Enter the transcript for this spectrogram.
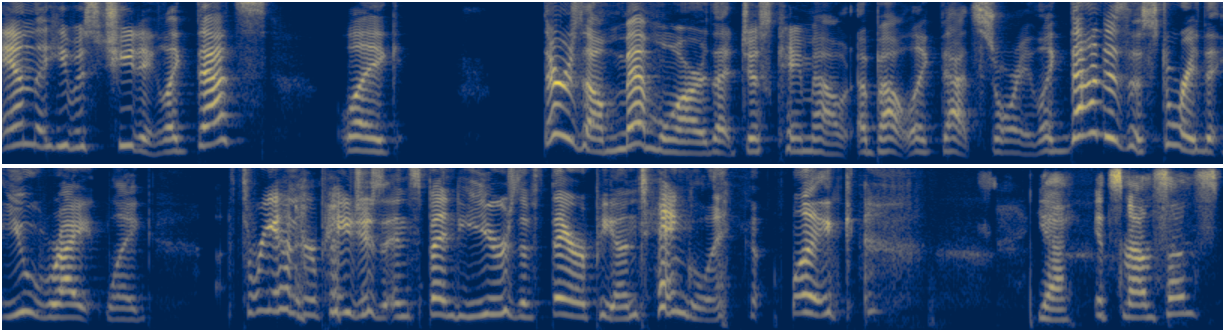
and that he was cheating. Like that's like there's a memoir that just came out about like that story. Like that is a story that you write like 300 pages and spend years of therapy untangling. like Yeah, it's nonsense.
